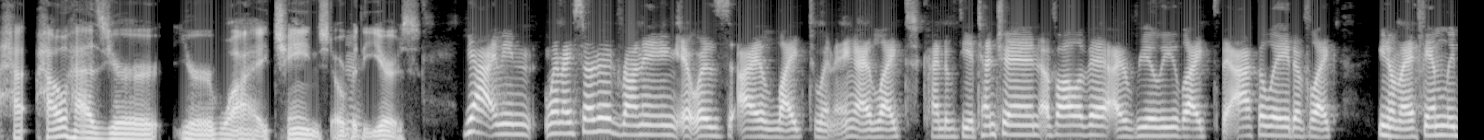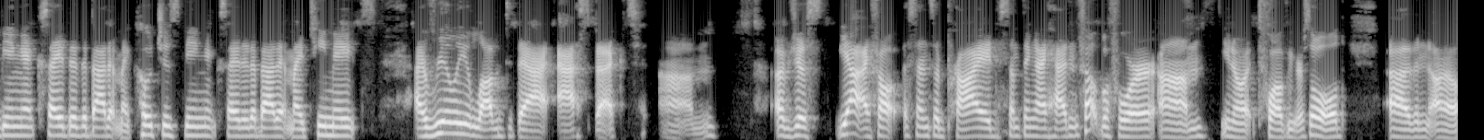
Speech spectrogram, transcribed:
ha, how has your your why changed over mm-hmm. the years? Yeah, I mean, when I started running, it was I liked winning. I liked kind of the attention of all of it. I really liked the accolade of like, you know, my family being excited about it, my coaches being excited about it, my teammates. I really loved that aspect um, of just, yeah, I felt a sense of pride, something I hadn't felt before, um, you know, at 12 years old. Uh, and a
